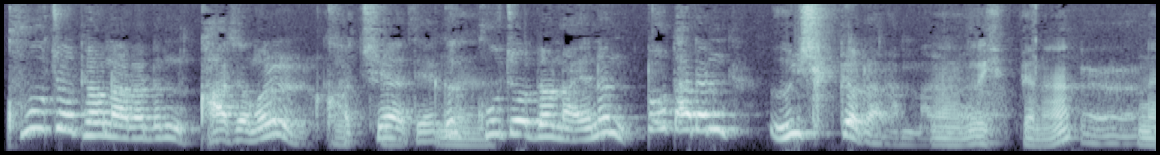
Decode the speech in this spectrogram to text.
구조 변화라는 과정을 그렇죠. 거쳐야 돼. 그 네. 구조 변화에는 또 다른 의식 변화란 말이야. 어, 의식 변화. 네. 네.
